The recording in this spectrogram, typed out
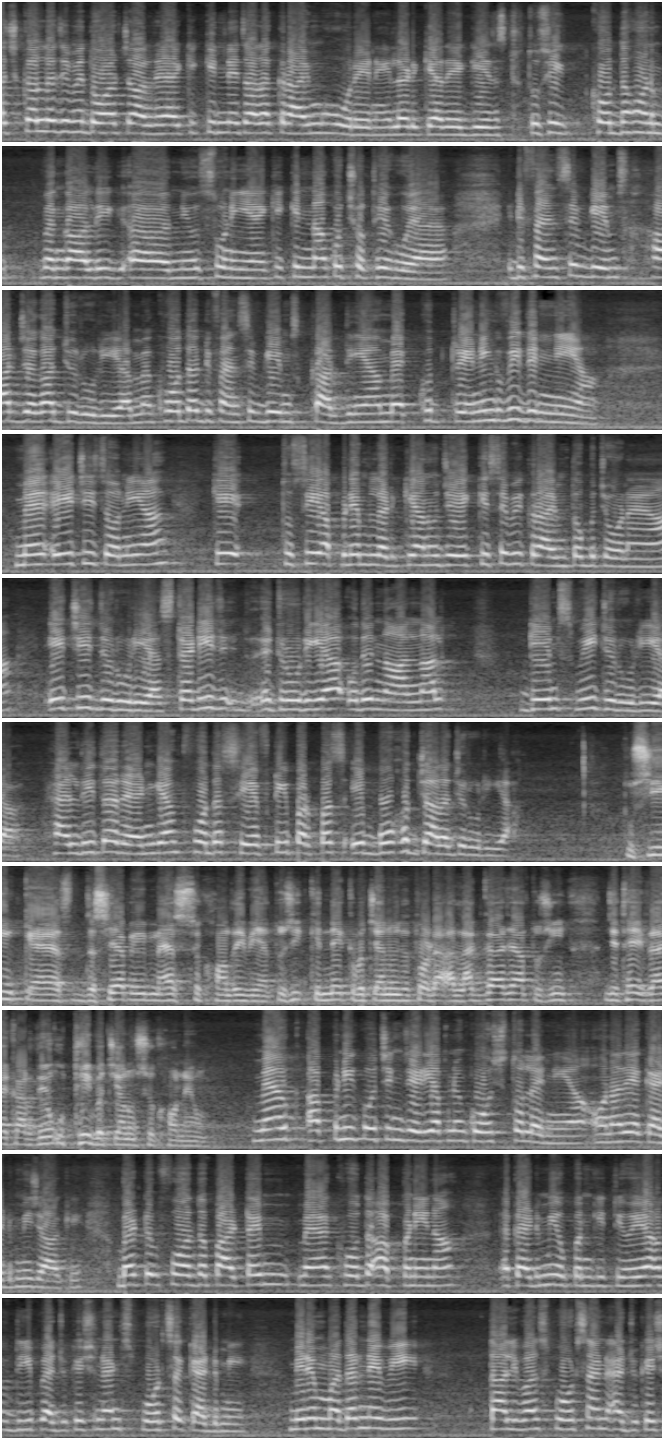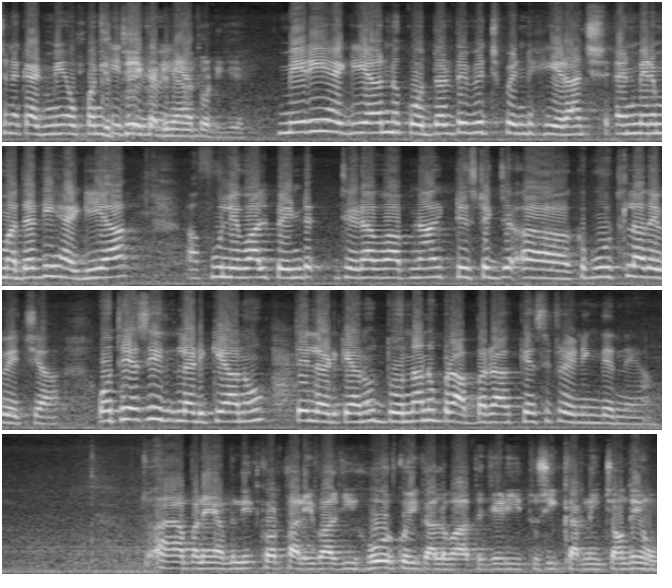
ਅੱਜ ਕੱਲ ਦਾ ਜਿਵੇਂ ਦੌਰ ਚੱਲ ਰਿਹਾ ਹੈ ਕਿ ਕਿੰਨੇ ਜ਼ਿਆਦਾ ਕ੍ਰਾਈਮ ਹੋ ਰਹੇ ਨੇ ਲੜਕੀਆਂ ਦੇ ਅਗੇਂਸਟ ਤੁਸੀਂ ਖੁਦ ਹੁਣ ਬੰਗਾਲ ਦੀ ਨਿਊਜ਼ ਸੁਣੀ ਹੈ ਕਿ ਕਿੰਨਾ ਕੁਝ ਉੱਥੇ ਹੋਇਆ ਆ। ਡਿਫੈਂਸਿਵ ਗੇਮਸ ਹਰ ਜਗ੍ਹਾ ਜ਼ਰੂਰੀ ਆ। ਮੈਂ ਖੁਦ ਡਿਫੈਂਸਿਵ ਗੇਮਸ ਕਰਦੀ ਆ ਮੈਂ ਖੁਦ ਟ੍ਰੇਨਿੰਗ ਵੀ ਦਿੰਨੀ ਆ ਮੈਂ ਇਹ ਚੀਜ਼ ਚਾਹੁੰਦੀ ਆ ਕਿ ਤੁਸੀਂ ਆਪਣੇ ਲੜਕੀਆਂ ਨੂੰ ਜੇ ਕਿਸੇ ਵੀ ਕ੍ਰਾਈਮ ਤੋਂ ਬਚਾਉਣਾ ਆ, ਇਹ ਚੀਜ਼ ਜ਼ਰੂਰੀ ਆ। ਸਟੱਡੀ ਜ਼ਰੂਰੀ ਆ, ਉਹਦੇ ਨਾਲ ਨਾਲ ਗੇਮਸ ਵੀ ਜ਼ਰੂਰੀ ਆ। ਹੈਲਦੀ ਤਾਂ ਰਹਿਣਗੀਆਂ ਫॉर ਦਾ ਸੇਫਟੀ ਪਰਪਸ ਇਹ ਬਹੁਤ ਜ਼ਿਆਦਾ ਜ਼ਰੂਰੀ ਆ। ਤੁਸੀਂ ਕਹਿ ਦੱਸਿਆ ਵੀ ਮੈਂ ਸਿਖਾਉਂਦੇ ਵੀ ਆ ਤੁਸੀਂ ਕਿੰਨੇ ਕੁ ਬੱਚਿਆਂ ਨੂੰ ਜਾਂ ਤੁਹਾਡਾ ਅਲੱਗ ਆ ਜਾਂ ਤੁਸੀਂ ਜਿੱਥੇ ਰਹਿ ਕਰਦੇ ਹੋ, ਉੱਥੇ ਹੀ ਬੱਚਿਆਂ ਨੂੰ ਸਿਖਾਉਂਦੇ ਹੋ? ਮੈਂ ਆਪਣੀ ਕੋਚਿੰਗ ਜਿਹੜੀ ਆਪਣੇ ਕੋਚ ਤੋਂ ਲੈਣੀ ਆ ਉਹਨਾਂ ਦੀ ਅਕੈਡਮੀ ਜਾ ਕੇ। But for the part time ਮੈਂ ਖੁਦ ਆਪਣੀ ਨਾ ਅਕੈਡਮੀ ਓਪਨ ਕੀਤੀ ਹੋਈ ਆ Avdeep education and sports academy ਮੇਰੇ ਮਦਰ ਨੇ ਵੀ Dhaliwal sports and education academy open ਕਿੱਥੇ ਕੀਤੀ ਹੋਈ ਅਕੈਡਮੀ ਹੈ। ਆ ਤੁਹਾਡੀ ਇਹ? ਮੇਰੀ ਹੈਗੀ ਆ ਨਕੋਦਰ ਦੇ ਵਿੱਚ ਪਿੰਡ ਹੇਰਾ ਚ ਐਂਡ ਮੇਰੇ ਮਦਰ ਦੀ ਹੈਗੀ ਆ ਅ, ਫੂਲੇਵਾਲ ਪਿੰਡ ਜਿਹੜਾ ਵਾ ਆਪਣਾ ਡਿਸਟ੍ਰਿਕਟ ਕਪੂਰਥਲਾ ਦੇ ਵਿੱਚ ਆ। ਉੱਥੇ ਅਸੀਂ ਲੜਕਿਆਂ ਨੂੰ ਤੇ ਲੜਕਿਆਂ ਨੂੰ ਦੋਨਾਂ ਨੂੰ ਬਰਾਬਰ ਰੱਖ ਕੇ ਅਸੀਂ ਟ੍ਰੇਨਿੰਗ ਦਿੰਦੇ ਆ। ਅਹ ਆਪਣੇ ਅਵਨੀਤ ਕੌਰ ਧਾਲੀਵਾਲ ਜੀ ਹੋਰ ਕੋਈ ਗੱਲਬਾਤ ਜਿਹੜੀ ਤੁਸੀਂ ਕਰਨੀ ਚਾਹੁੰਦੇ ਹੋ?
